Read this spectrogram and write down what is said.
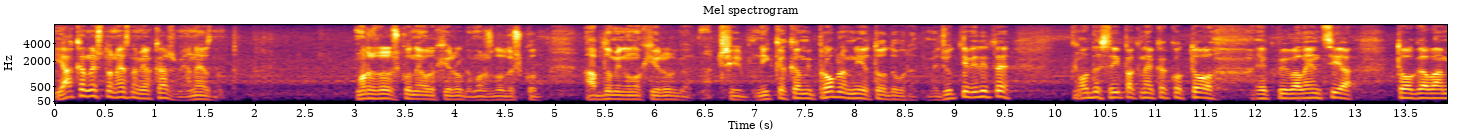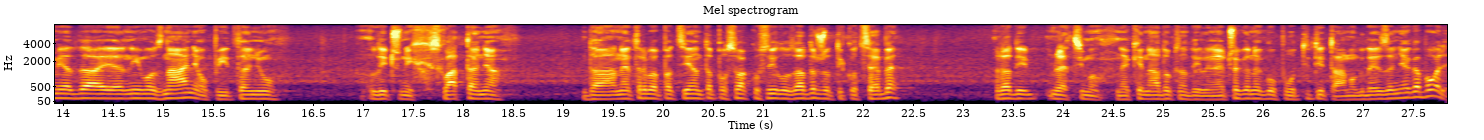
Ja kad nešto ne znam, ja kažem, ja ne znam to. Moraš da odeš kod neurohirurga, moraš da odeš kod abdominalnog hirurga. Znači, nikakav mi problem nije to da uradim. Međutim, vidite, ovde se ipak nekako to, ekvivalencija toga vam je da je nivo znanja u pitanju, ličnih shvatanja, da ne treba pacijenta po svaku silu zadržati kod sebe, radi, recimo, neke nadoknade ili nečega, nego uputiti tamo gde je za njega bolje.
